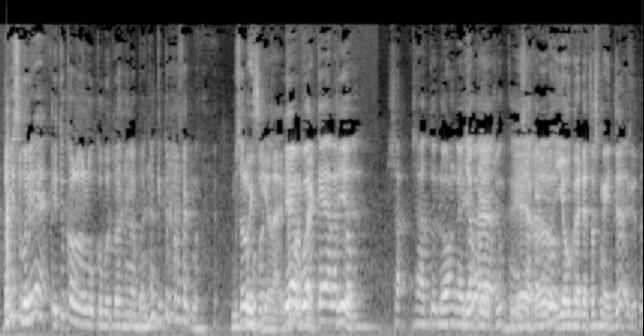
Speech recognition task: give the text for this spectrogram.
Tapi sebenarnya itu kalau lu kebutuhan nggak banyak itu perfect loh. Misal lu Wih, kebut- gila, itu ya buat perfect. kayak laptop Iya. Sa- satu doang kayak Ya, gue ya kayak- cukup. Iya, Misalkan lu yoga di atas meja gitu.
